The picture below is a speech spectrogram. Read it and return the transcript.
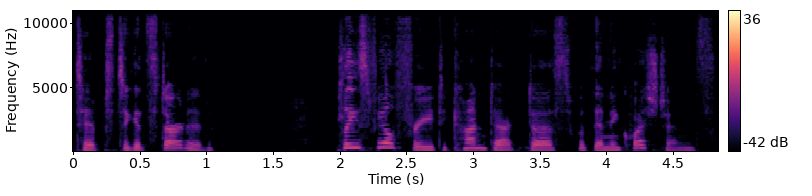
Tips to Get Started. Please feel free to contact us with any questions.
